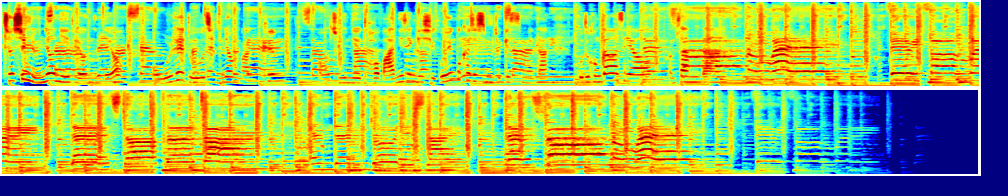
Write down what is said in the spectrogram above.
2016년이 되었는데요. 어, 올해도 작년만큼 어, 좋은 일 더 많이 생기시고 행복하셨으면 좋겠습니다. 모두 건강하세요. 감사합니다.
